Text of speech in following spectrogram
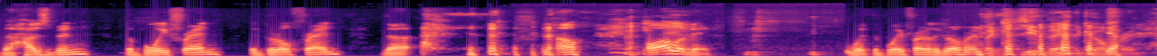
the husband, the boyfriend, the girlfriend, the, you know, all of it. What the boyfriend or the girlfriend? you being the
